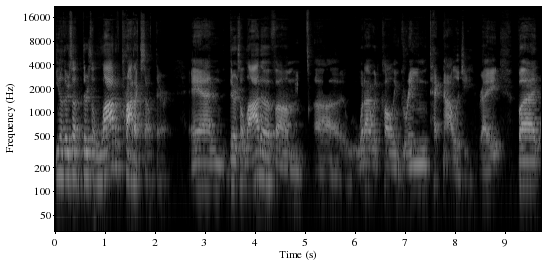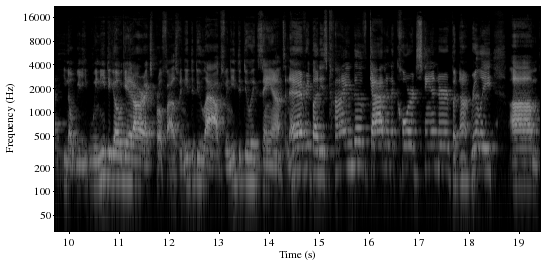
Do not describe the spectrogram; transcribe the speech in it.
you know, there's a there's a lot of products out there. And there's a lot of um, uh, what I would call ingrained technology, right? But you know, we we need to go get RX profiles. We need to do labs. We need to do exams, and everybody's kind of got an ACORD standard, but not really. Um,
